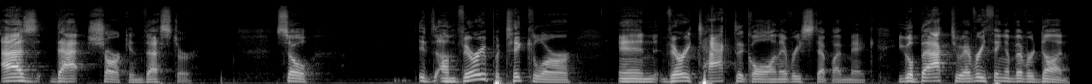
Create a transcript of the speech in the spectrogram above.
as that shark investor. So I'm very particular and very tactical on every step I make. You go back to everything I've ever done.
